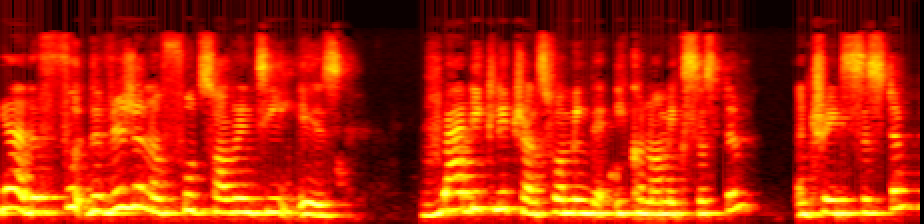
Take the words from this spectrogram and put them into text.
Yeah, the food, the vision of food sovereignty is radically transforming the economic system and trade system.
